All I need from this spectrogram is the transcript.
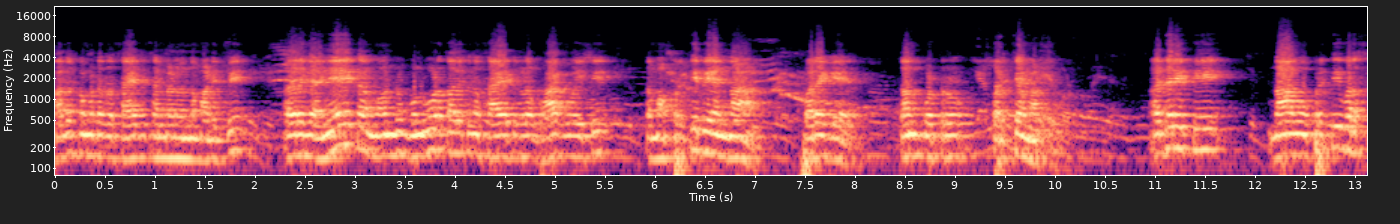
ತಾಲೂಕು ಮಟ್ಟದ ಸಾಹಿತ್ಯ ಸಮ್ಮೇಳನವನ್ನು ಮಾಡಿದ್ವಿ. ಅದರಲ್ಲಿ ಅನೇಕ ಮಂಡು ಮುಂಡಗೋಡ ತಾಲೂಕಿನ ಸಾಹಿತಿಗಳು ಭಾಗವಹಿಸಿ ತಮ್ಮ ಪ್ರತಿಭೆಯನ್ನು ಹೊರಗೆ ತಂದುಕೊಟ್ರು ಪರಿಚಯ ಮಾಡಿಸಿದ್ರು ಅದೇ ರೀತಿ ನಾವು ಪ್ರತಿ ವರ್ಷ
